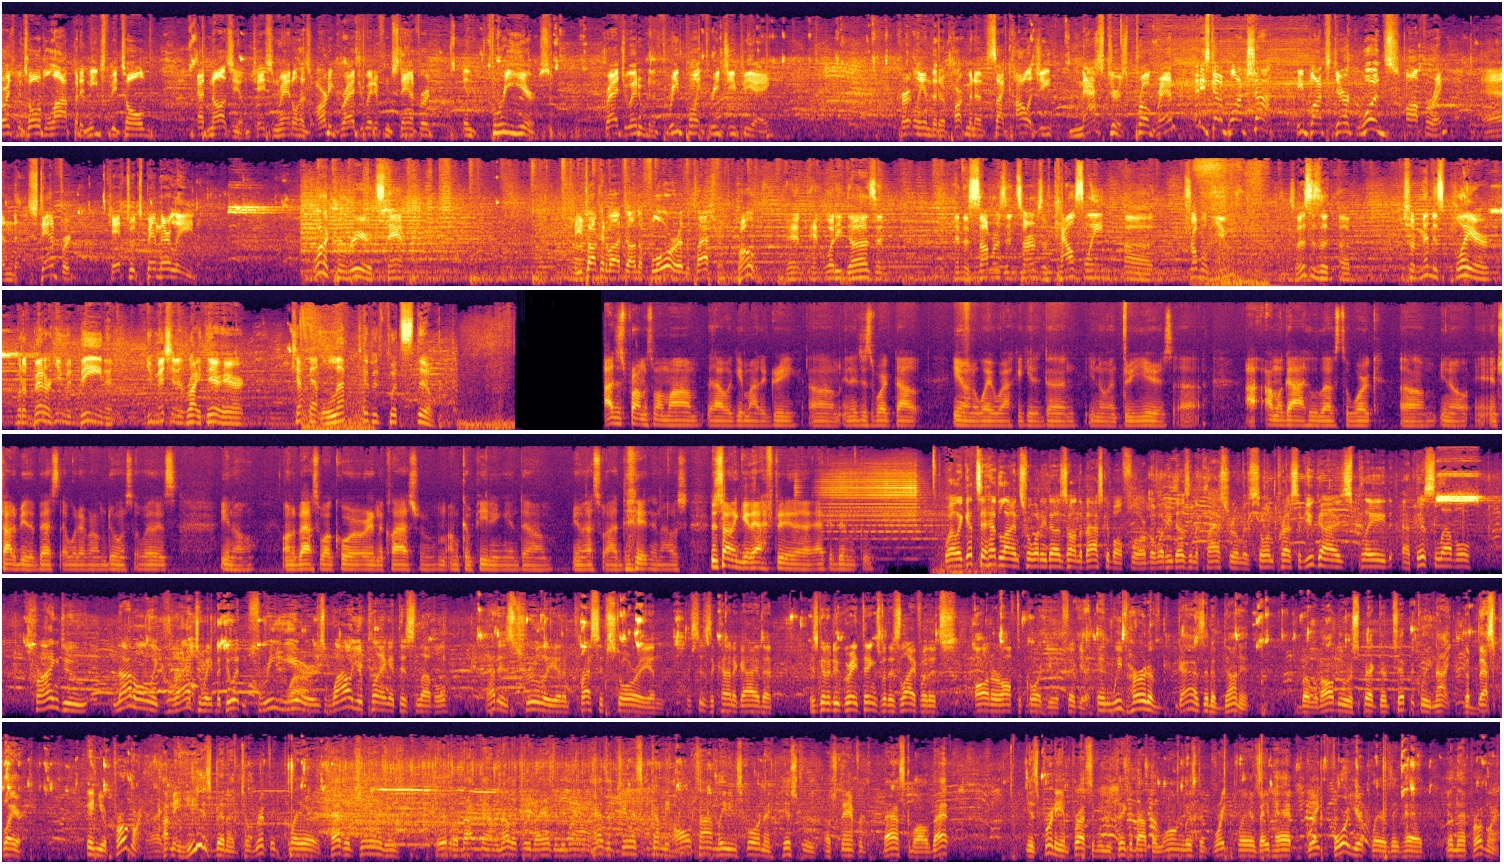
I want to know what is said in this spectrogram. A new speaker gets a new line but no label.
story's been told a lot, but it needs to be told ad nauseum. Chasson Randle has already graduated from Stanford in three years. Graduated with a 3.3 GPA. Currently in the Department of Psychology Master's Program, and he's got a block shot. He blocks Derek Woods' offering, and Stanford chance to expand their lead.
What a career at Stanford.
Are you talking about on the floor or in the classroom?
Both. And, and what he does in, in the summers in terms of counseling uh, troubled youth. So this is a, a tremendous player, but a better human being. And you mentioned it right there, Eric. Kept that left pivot foot still.
I just promised my mom that I would get my degree, um, and it just worked out, you know, in a way where I could get it done, you know, in three years. Uh, I, am a guy who loves to work, um, you know, and, and, try to be the best at whatever I'm doing. So whether it's, you know, on the basketball court or in the classroom, I'm competing, and um, you know that's what I did, and I was just trying to get after it uh, academically.
Well, he gets the headlines for what he does on the basketball floor, but what he does in the classroom is so impressive. You guys played at this level, trying to not only graduate, but do it in three years wow. while you're playing at this level. That is truly an impressive story, and this is the kind of guy that is going to do great things with his life, whether it's on or off the court, you would figure.
And we've heard of guys that have done it, but with all due respect, they're typically not the best player in your program. Right. I mean, he has been a terrific player, has a chance, is able to knock down another three by Anthony Brown, has a chance to become the all-time leading scorer in the history of Stanford basketball. That is pretty impressive when you think about the long list of great players they've had, great four-year players they've had in that program.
